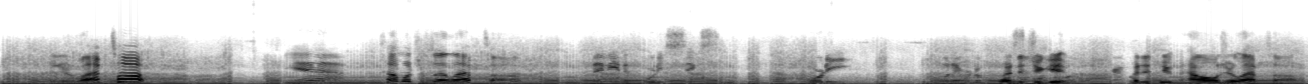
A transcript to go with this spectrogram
And your laptop? Yeah. How much is that laptop? Maybe the 46, 40, whatever the. When did you get- When did you? How old's your laptop?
